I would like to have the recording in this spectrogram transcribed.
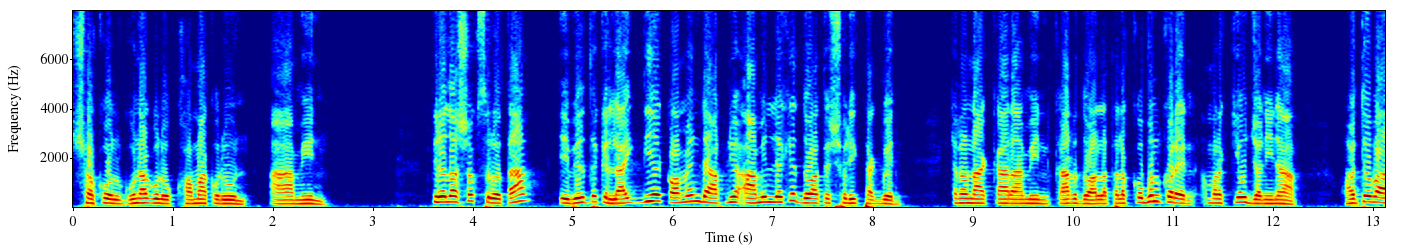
সকল গুণাগুলো ক্ষমা করুন। আমিন। প্রিয় দর্শক, শ্রোতা, এই ভিডিওটাকে লাইক দিয়ে কমেন্টে আপনি আমিন লিখে দোয়াতে শরিক থাকবেন। কেননা কার আমিন, কার দোয়া আল্লাহ তালা কবুল করেন, আমরা কেউ জানি না। হয়তোবা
